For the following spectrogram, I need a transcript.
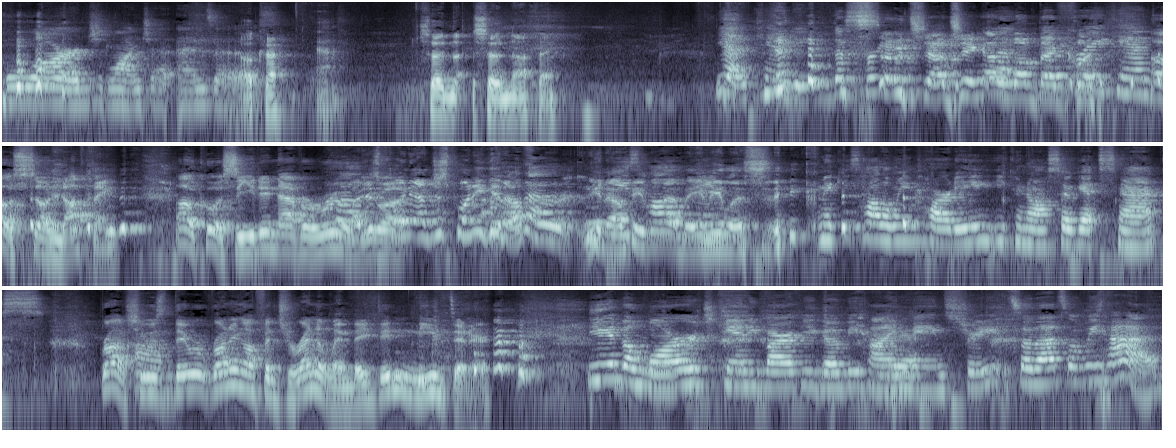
large lunch at Enzo's. Okay. Yeah. So n- so nothing. Yeah, candy. The free, So judging. I the- love that the question. candy. Oh, so nothing. Oh, cool. So you didn't have a room. I'm just uh, pointing. I'm just pointing it out for up. you know Mickey's people that may be Halloween. listening. Mickey's Halloween party. You can also get snacks. Rob, she was. They were running off adrenaline. They didn't need dinner. You get the large candy bar if you go behind Yeah. Main Street. So that's what we had.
